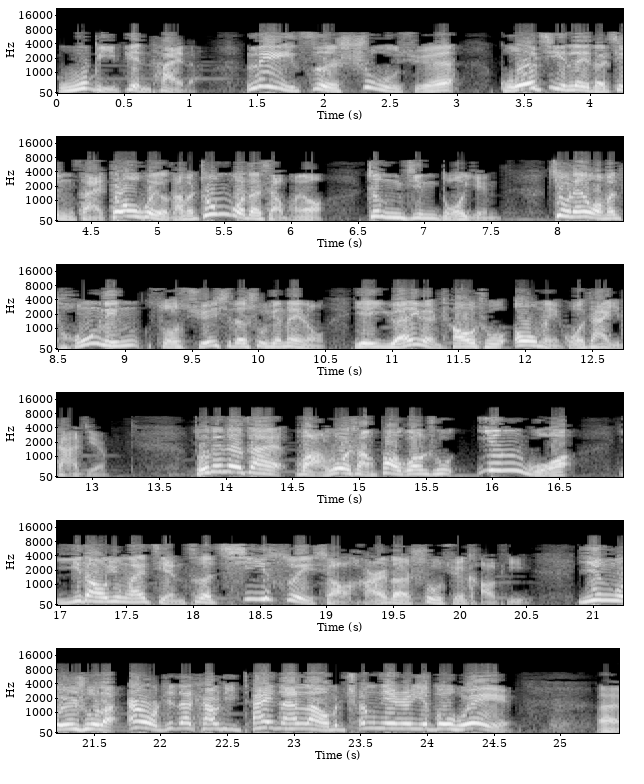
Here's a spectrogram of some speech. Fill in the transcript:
无比变态的。类似数学国际类的竞赛，都会有咱们中国的小朋友争金夺银。就连我们同龄所学习的数学内容，也远远超出欧美国家一大截。昨天呢，在网络上曝光出英国。一道用来检测七岁小孩的数学考题，英国人说了：“哦，这道考题太难了，我们成年人也不会。”哎，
